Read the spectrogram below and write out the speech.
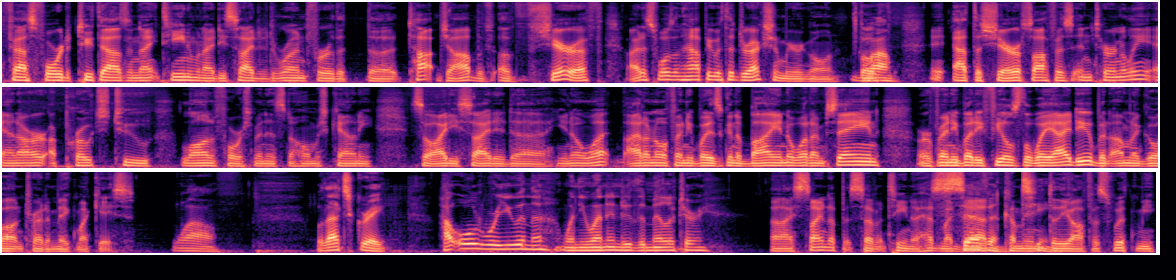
fast forward to 2019 when I decided to run for the, the top job of, of sheriff, I just wasn't happy with the direction we were going, both wow. at the sheriff's office internally and our approach to law enforcement in Snohomish County. So I decided, uh, you know what? I don't know if anybody's going to buy into what I'm saying or if anybody feels the way I do, but I'm going to go out and try to make my case. Wow. Well, that's great. How old were you in the when you went into the military? Uh, I signed up at 17. I had my 17. dad come into the office with me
